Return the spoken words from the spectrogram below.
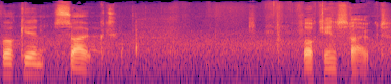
Fucking soaked. Fucking soaked.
